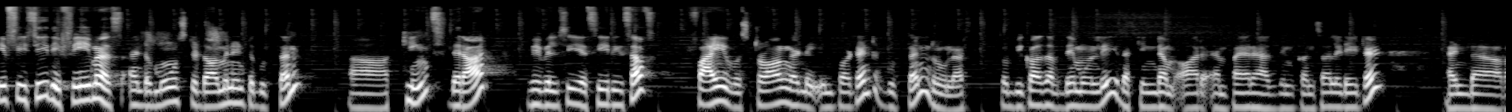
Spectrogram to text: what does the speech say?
If we see the famous and most dominant guptan uh, kings there are we will see a series of five strong and important guptan rulers. So because of them only the kingdom or empire has been consolidated and uh,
